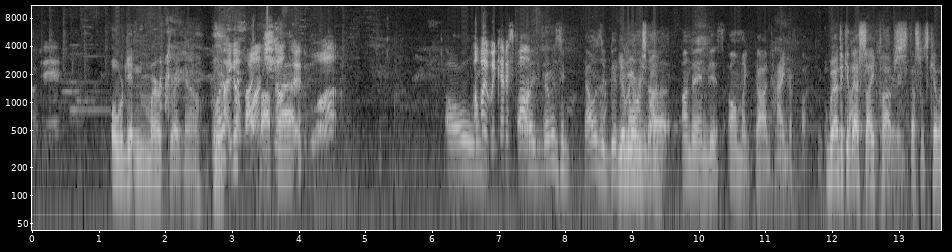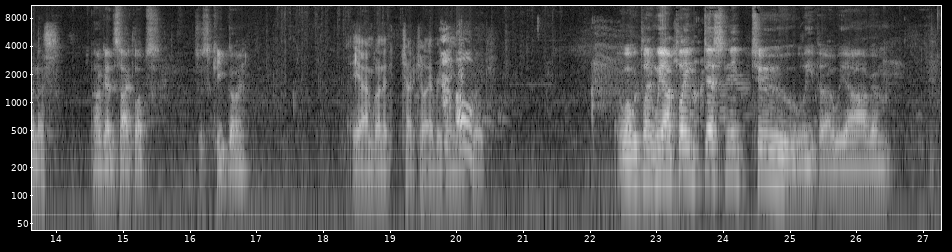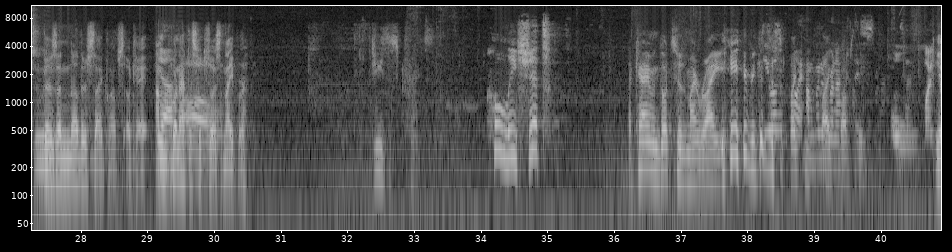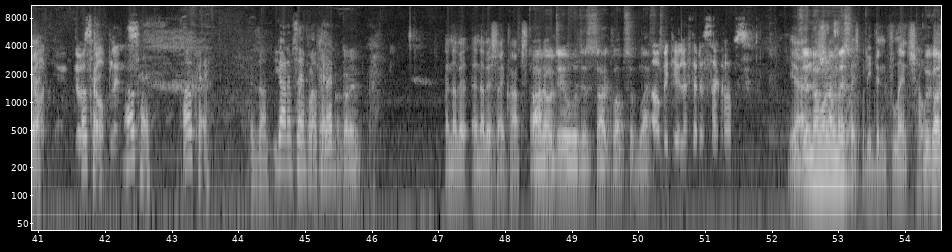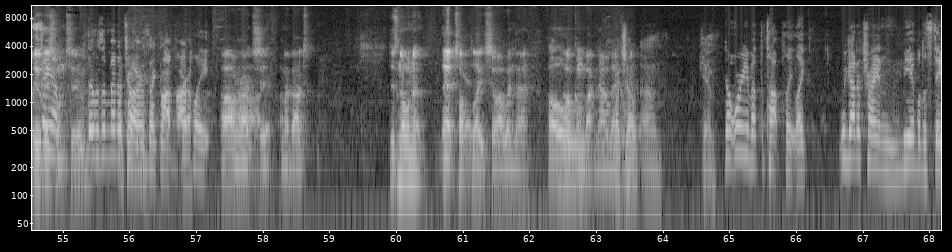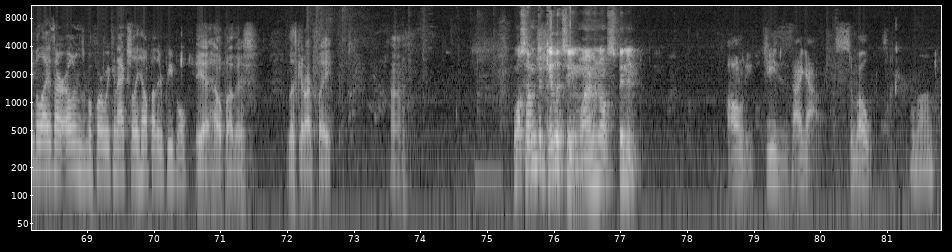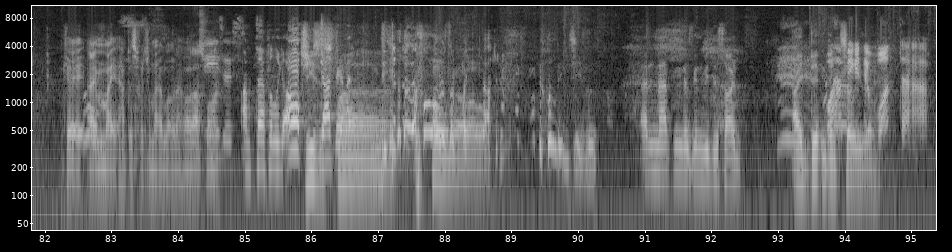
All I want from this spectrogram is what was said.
Oh, we're getting murked right now. Where's I the got one Cyclops shot. at? What? Oh. Oh wait, we can Oh, respawn. there was a that was a good Yeah, we call gotta on respawn. the, on the Envious. Oh my God, Hydra fucking. We had to get that Cyclops cyclops. That's what's killing us. I'll get the Cyclops. Just keep going. Yeah, I'm gonna try to kill everything Oh. real quick. What we playing? We are playing Destiny 2, Leaper. We are um doing. There's another cyclops. Okay, I'm Yeah. gonna have to switch to Oh. a sniper. Jesus Christ. Holy shit. I can't even go to my right because You this on the fucking I'm gonna run Cyclops after this. Oh my Yeah. god, dude, those Okay. goblins. Okay. Okay. is on. You got him, Sam. Okay. dead. I got him. Another another cyclops. I'll go bottom. deal with the Cyclops up left. Oh, but you left it as Cyclops. Yeah, Is there no one on this- twice, but he didn't flinch. We gotta do this one too. There was a Minotaur the Cyclops, on our bro. plate. Oh right, Oh, shit. My bad. There's no one at uh, top Yeah, plate, so I went there. Oh, I'll come back now, Watch coming. out, um, Kim. Don't worry about the top plate. Like, we gotta try and be able to stabilize our owns before we can actually help other people. Yeah, help others. Let's get our plate. Uh, What's happened to guillotine? Why am I not spinning? Holy Jesus, I got smoked. Hold on. okay, I might have to switch my loadout. Oh, that's why. Jesus. I'm definitely. Oh, Jesus, God damn it. Oh, oh there's a fucking no! Holy Jesus. I did not think it was gonna be this hard. I didn't Why think am so I getting either. one tap?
